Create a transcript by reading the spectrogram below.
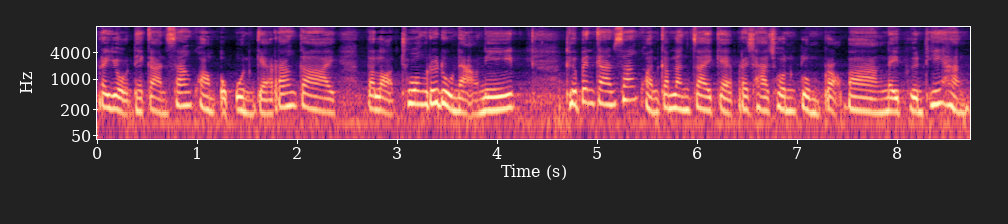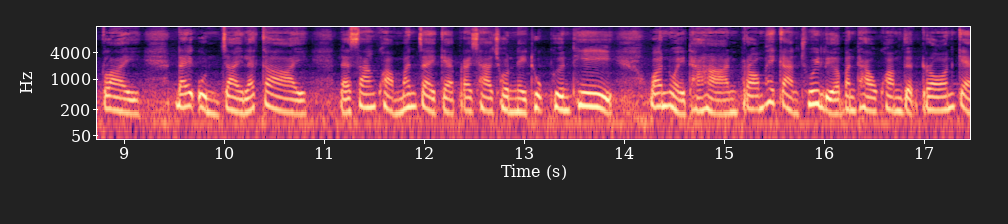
ประโยชน์ในการสร้างความอบอุ่นแก่ร่างกาย ตลอดช่วงฤดูหนาวนี้ ถือเป็นการสร้างขวัญกำลังใจแก่ประชาชนกลุ่มเปราะบางในพื้นที่ห่างไกล ได้อุ่นใจและกาย และสร้างความมั่นใจแก่ประชาชนในทุกพื้นที่ ว่าหน่วยทหารพร้อมให้การช่วยเหลือบรรเทาความเดือดร้อนแก่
